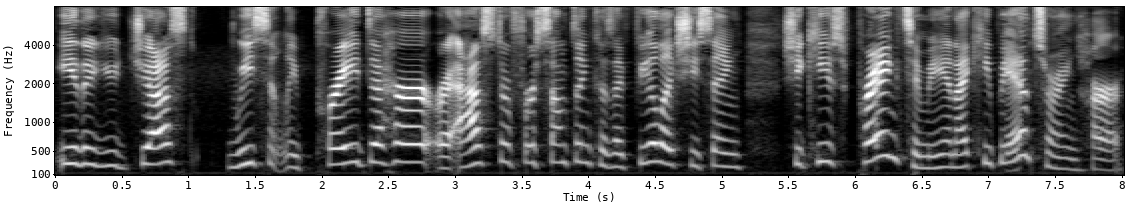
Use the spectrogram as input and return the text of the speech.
either you just recently prayed to her or asked her for something because i feel like she's saying she keeps praying to me and i keep answering her.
